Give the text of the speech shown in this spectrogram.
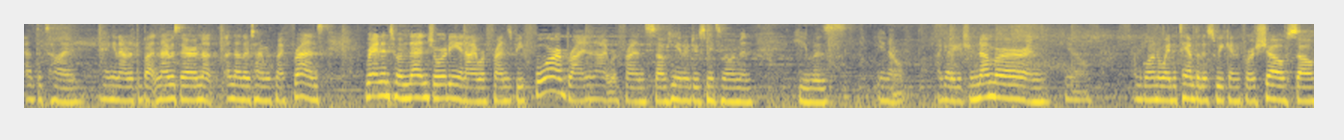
at the time, hanging out at the button. I was there another time with my friends. Ran into him then. Jeordie and I were friends before Brian and I were friends, so he introduced me to him, and he was, you know, I got to get your number, and, you know, I'm going away to Tampa this weekend for a show, so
